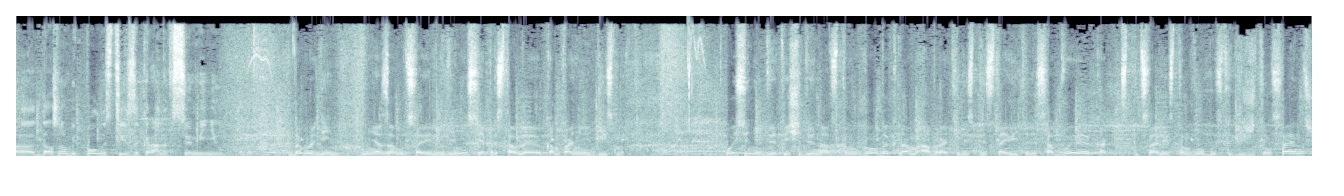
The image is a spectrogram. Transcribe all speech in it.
э, должно быть полностью из экранов все меню. Добрый день, меня зовут Савельев Денис, я представляю компанию Dismart. Осенью 2012 года к нам обратились представители Subway как к специалистам в области Digital Signage,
